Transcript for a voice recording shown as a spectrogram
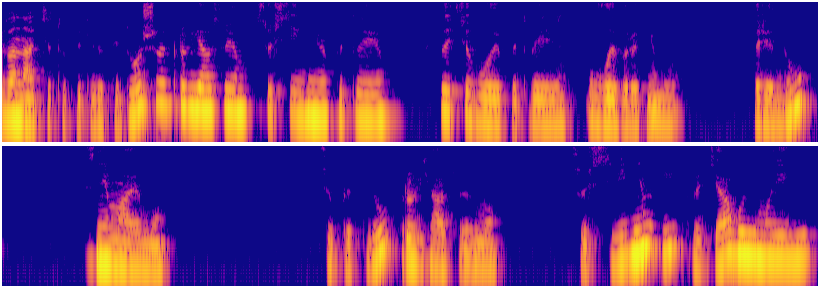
Дванадцяту петлю підошви пров'язуємо сусідньою петлею, лицевою петлею у виворотньому ряду, знімаємо цю петлю пров'язуємо сусідню і протягуємо її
